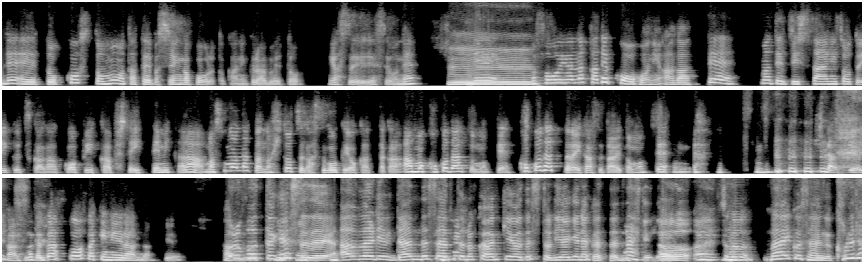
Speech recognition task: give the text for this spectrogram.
で、えっ、ー、と、コストも、例えばシンガポールとかに比べると安いですよね。で、まあ、そういう中で候補に上がって、まあ、で、実際にちょっといくつか学校をピックアップして行ってみたら、まあ、その中の一つがすごく良かったから、あ、もうここだと思って、ここだったら行かせたいと思って、来たっていう感じ。だから学校を先に選んだっていう。このポッドキャストであんまり旦那さんとの関係を私取り上げなかったんですけど、その舞子さんがこれだ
